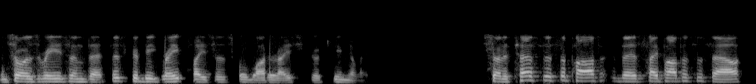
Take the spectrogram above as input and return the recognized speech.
And so is the reason that this could be great places for water ice to accumulate. So to test this, this hypothesis out,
